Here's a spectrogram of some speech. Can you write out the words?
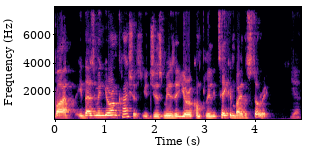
but it doesn't mean you're unconscious. It just means that you're completely taken by the story. Yeah.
